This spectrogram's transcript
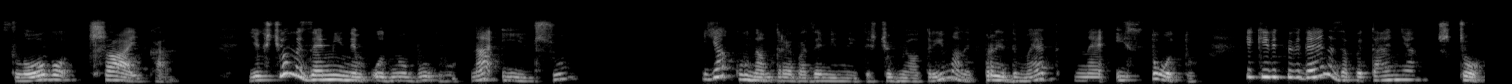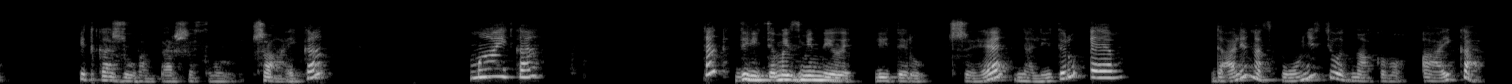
слово чайка. Якщо ми замінимо одну букву на іншу, яку нам треба замінити, щоб ми отримали предмет неістоту, який відповідає на запитання що? Підкажу вам перше слово. Чайка, майка. Дивіться, ми змінили літеру Ч на літеру М. Далі нас повністю однаково айка,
